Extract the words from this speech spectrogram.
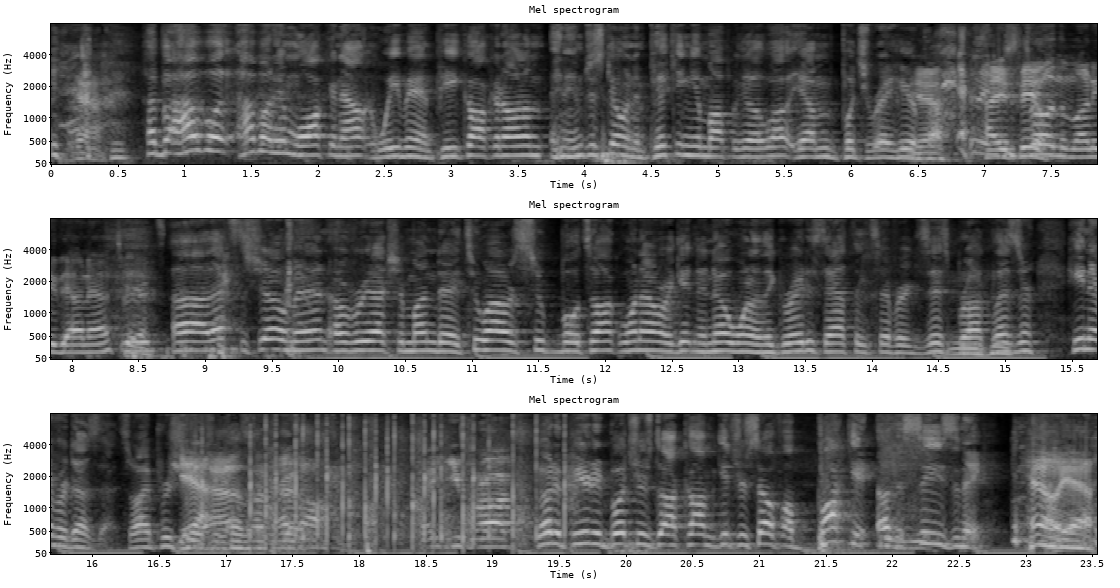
Yeah. How about, how about how about him walking out and Wee Man peacocking on him, and him just going and picking him up and go, well, yeah, I'm gonna put you right here, Yeah. bro. How you Just feel? throwing the money down afterwards. Uh, that's the show, man. Overreaction Monday. Two hours of Super Bowl talk. One hour of getting to know one of the greatest athletes ever exist, Brock Lesnar. He never does that, so I appreciate Yeah, you. that's coming. unreal. Thank you, Brock. Go to beardedbutchers.com and get yourself a bucket of the seasoning. Hell yeah.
